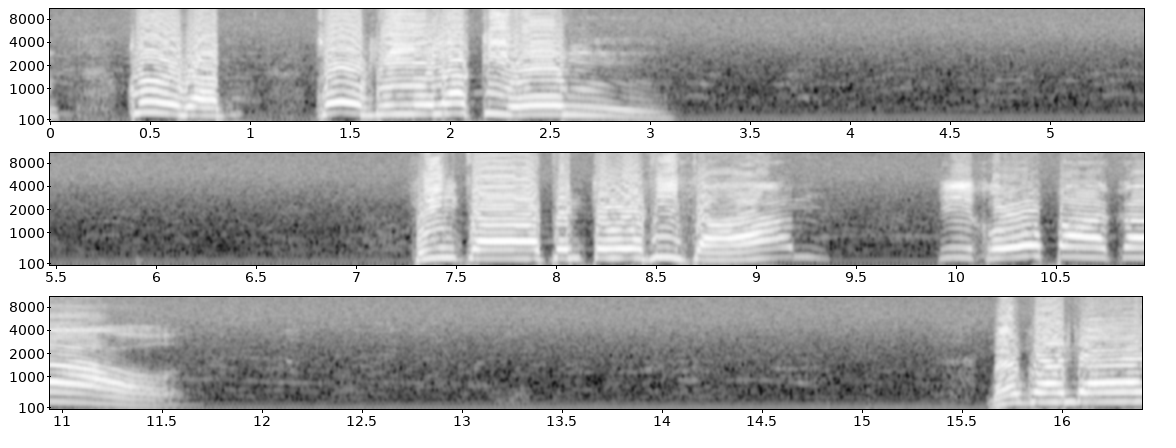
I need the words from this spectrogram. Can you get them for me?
ำคู่กับโชคดีลักกี้เฮงพิงปอเป็นตัวที่สามที่โค้งป้าเก้า มังกรแดง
